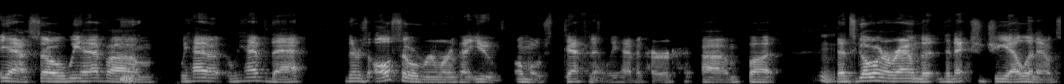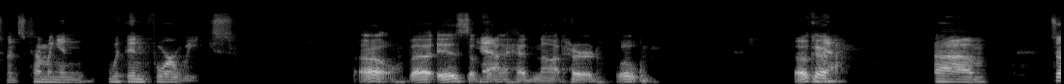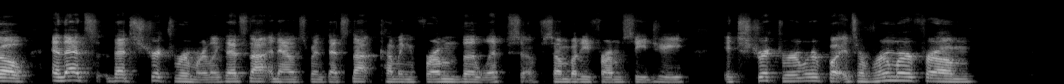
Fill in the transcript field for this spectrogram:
Yeah. So we have um we have we have that. There's also a rumor that you almost definitely haven't heard, um, but hmm. that's going around the, the next GL announcements coming in within four weeks. Oh, that is something yeah. I had not heard. Whoa. Okay. Yeah. Um, so and that's that's strict rumor. Like that's not announcement. That's not coming from the lips of somebody from CG. It's strict rumor, but it's a rumor from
